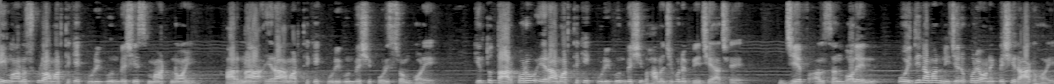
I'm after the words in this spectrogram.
এই মানুষগুলো আমার থেকে কুড়ি গুণ বেশি স্মার্ট নয়, আর না, এরা আমার থেকে কুড়ি গুণ বেশি পরিশ্রম করে। কিন্তু তারপরেও এরা আমার থেকে কুড়ি গুণ বেশি ভালো জীবনে বেঁচে আছে। জেফ আলসন বলেন, ওই দিন আমার নিজের ওপরে অনেক বেশি রাগ হয়,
